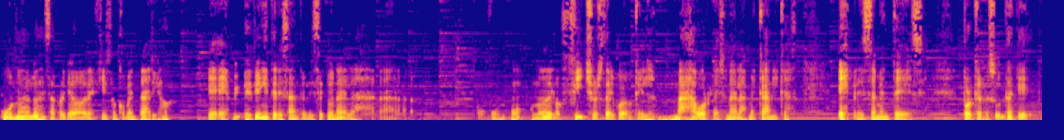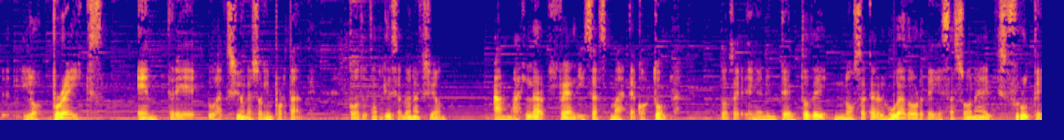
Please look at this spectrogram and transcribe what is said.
uno de los desarrolladores que hizo un comentario es, es bien interesante. Dice que una de las uno de los features del juego que el más aborrece, una de las mecánicas, es precisamente ese. Porque resulta que los breaks entre tus acciones son importantes. Cuando tú estás realizando una acción, a más la realizas, más te acostumbras. Entonces, en el intento de no sacar al jugador de esa zona de disfrute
